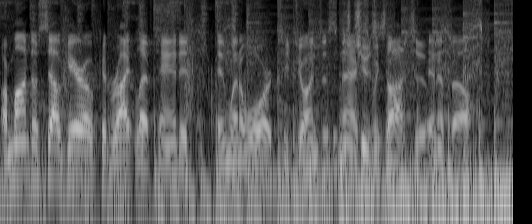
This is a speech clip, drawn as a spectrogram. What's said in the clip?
Armando Salguero could write left handed and win awards. He joins us next. We talk to. NFL.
